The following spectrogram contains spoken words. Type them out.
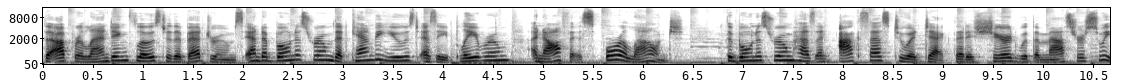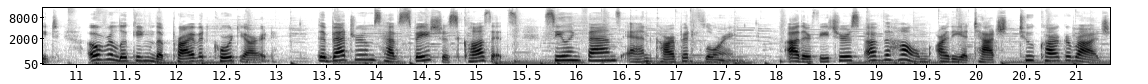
The upper landing flows to the bedrooms and a bonus room that can be used as a playroom, an office, or a lounge. The bonus room has an access to a deck that is shared with the master suite, overlooking the private courtyard. The bedrooms have spacious closets, ceiling fans, and carpet flooring. Other features of the home are the attached two car garage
